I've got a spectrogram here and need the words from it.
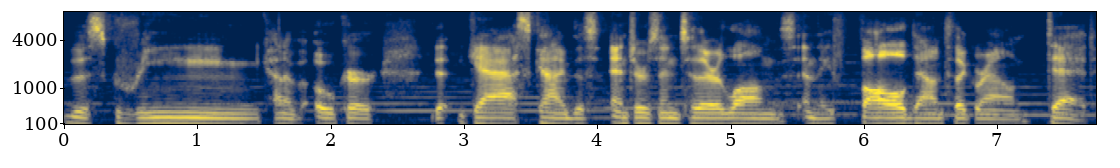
this green kind of ochre gas kind of just enters into their lungs and they fall down to the ground dead.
